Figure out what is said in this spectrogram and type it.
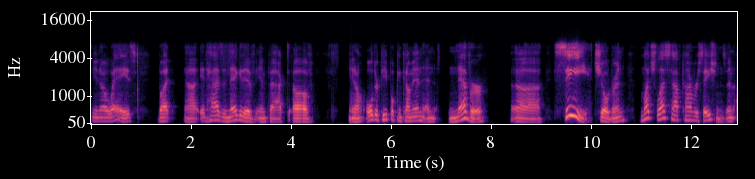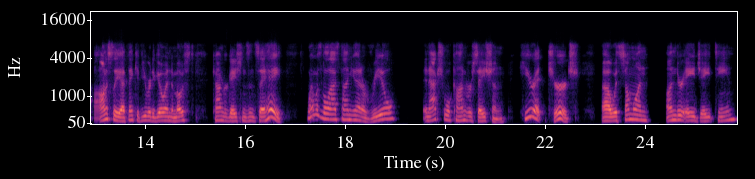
you know, ways, but uh, it has a negative impact of you know, older people can come in and never uh, see children, much less have conversations. And honestly, I think if you were to go into most congregations and say, hey, when was the last time you had a real, an actual conversation here at church uh, with someone under age 18,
